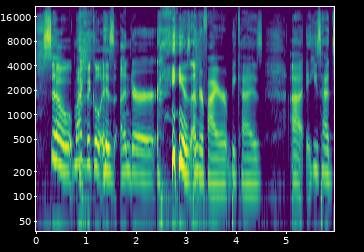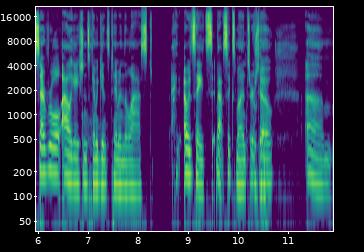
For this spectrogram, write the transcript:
So Mike Bickle is under he is under fire because uh, he's had several allegations come against him in the last I would say it's about six months or so, um,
